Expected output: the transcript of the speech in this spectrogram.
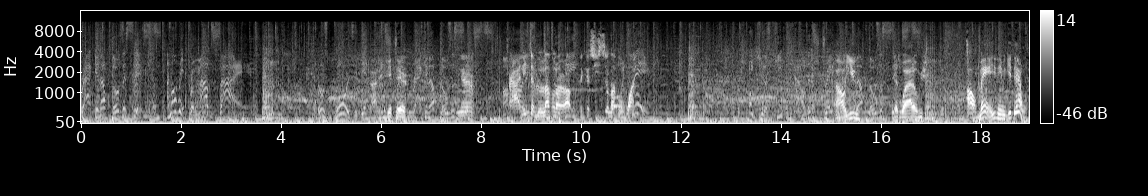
racking up those assists. I'm open. From outside. Those boards are getting I didn't get there. racking up those assists. Yeah. Uh-oh, I need to level her up because she's still level one. just keep straight. Oh, you. Those. That's why I don't. You should, oh man, you didn't even get that one.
